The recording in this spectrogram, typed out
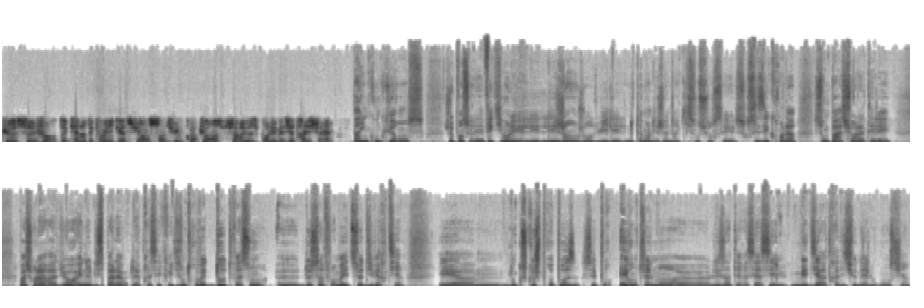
que ce genre de canaux de communication sont une concurrence sérieuse pour les médias traditionnels pas une concurrence. Je pense qu'effectivement, les, les, gens aujourd'hui, notamment les jeunes hein, qui sont sur ces, sur ces écrans-là, sont pas sur la télé, pas sur la radio et ne lisent pas la, presse écrite. Ils ont trouvé d'autres façons euh, de s'informer et de se divertir. Et euh, donc, ce que je propose, c'est pour éventuellement euh, les intéresser à ces médias traditionnels ou anciens,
